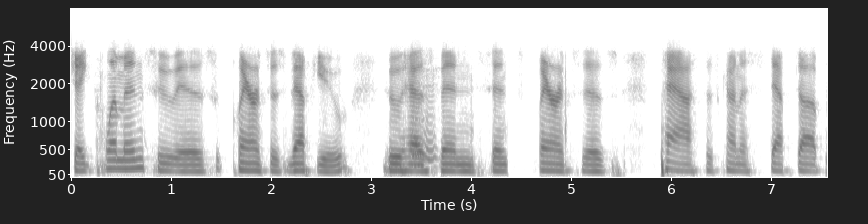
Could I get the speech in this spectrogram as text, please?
Jake Clemons, who is Clarence's nephew, who has mm-hmm. been since Clarence's passed, has kind of stepped up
